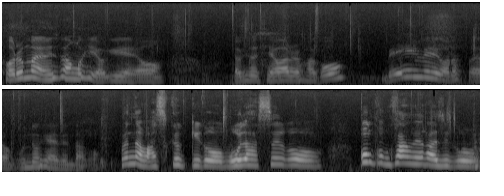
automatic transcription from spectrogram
걸음마 연습한 곳이 여기예요. 여기서 재활을 하고 매일매일 걸었어요. 운동해야 된다고. 맨날 마스크 끼고 모자 쓰고 꽁꽁 싸매가지고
